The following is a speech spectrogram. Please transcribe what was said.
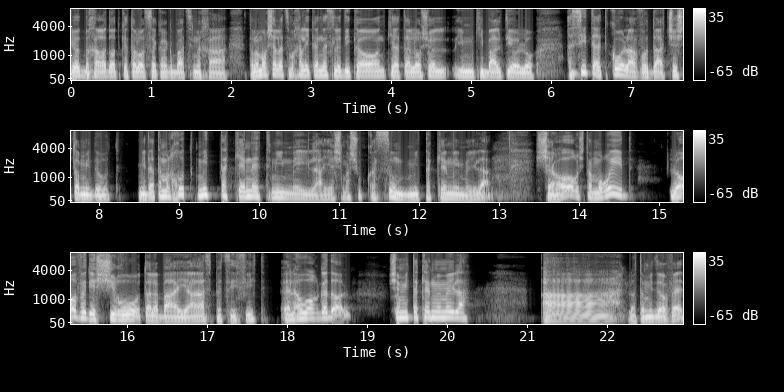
להיות בחרדות כי אתה לא עוסק רק בעצמך, אתה לא מרשה לעצמך להיכנס לדיכאון כי אתה לא שואל אם קיבלתי או לא. עשית את כל העבודה, את ששת המידות, מידת המלכות מתקנת ממילא, יש משהו קסום מתקן ממילא, שהאור שאתה מוריד לא עובד ישירות על הבעיה הספציפית, אלא הוא אור גדול שמתקן ממילא. אה, לא תמיד זה עובד.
